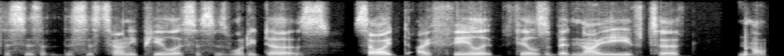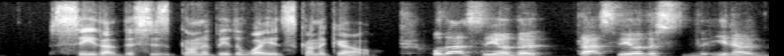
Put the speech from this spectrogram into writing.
this is this is Tony Pulis. This is what he does. So I I feel it feels a bit naive to not see that this is going to be the way it's going to go. Well, that's the other. That's the other. You know,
